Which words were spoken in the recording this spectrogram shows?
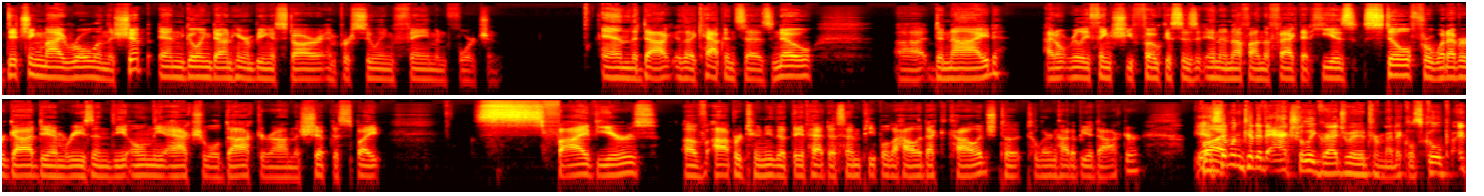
ditching my role in the ship and going down here and being a star and pursuing fame and fortune. And the doc, the captain says no, uh, denied. I don't really think she focuses in enough on the fact that he is still, for whatever goddamn reason, the only actual doctor on the ship, despite five years of opportunity that they've had to send people to holodeck college to to learn how to be a doctor. Yeah, but, someone could have actually graduated from medical school by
